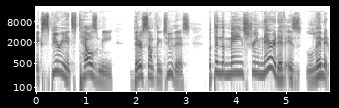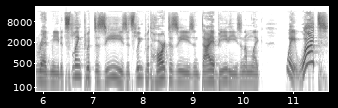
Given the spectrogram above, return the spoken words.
experience tells me there's something to this. But then the mainstream narrative is limit red meat. It's linked with disease, it's linked with heart disease and diabetes. And I'm like, wait, what?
